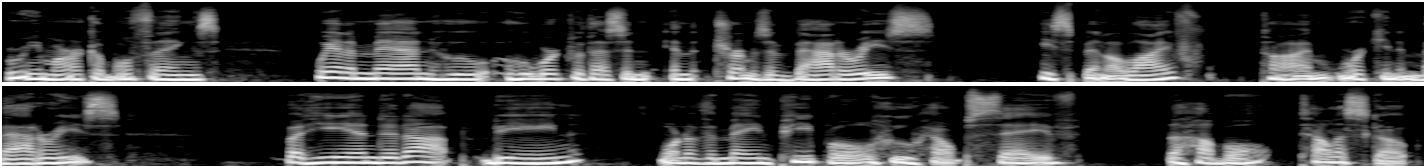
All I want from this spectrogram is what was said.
remarkable things. We had a man who who worked with us in, in terms of batteries. He spent a lifetime working in batteries, but he ended up being one of the main people who helped save the Hubble telescope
